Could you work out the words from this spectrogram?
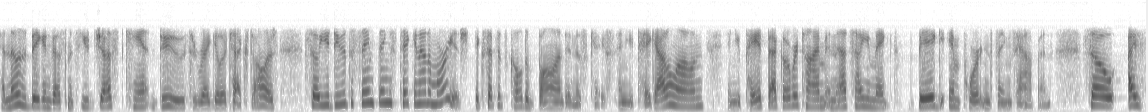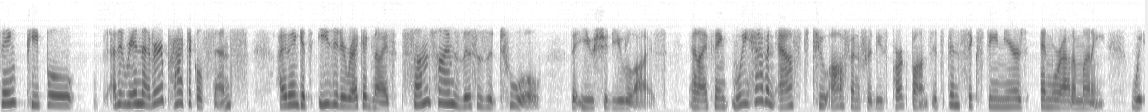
And those big investments you just can't do through regular tax dollars. So you do the same thing as taking out a mortgage except it's called a bond in this case. And you take out a loan and you pay it back over time and that's how you make big important things happen. So i think people I think in that very practical sense I think it's easy to recognize sometimes this is a tool that you should utilize. And I think we haven't asked too often for these park bonds. It's been 16 years and we're out of money. We,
